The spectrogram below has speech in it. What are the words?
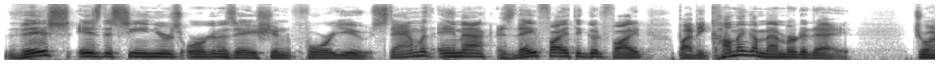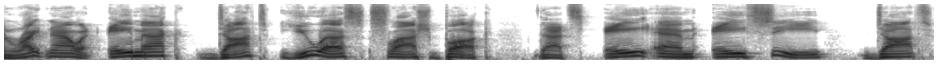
This is the seniors organization for you. Stand with AMAC as they fight the good fight by becoming a member today. Join right now at amac.us slash buck. That's A-M-A-C dot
